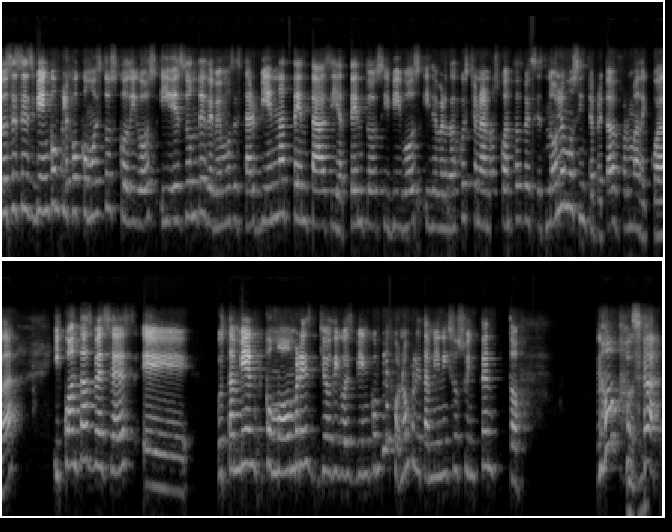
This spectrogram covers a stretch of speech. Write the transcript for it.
Entonces es bien complejo como estos códigos y es donde debemos estar bien atentas y atentos y vivos y de verdad cuestionarnos cuántas veces no lo hemos interpretado de forma adecuada y cuántas veces, eh, pues también como hombres, yo digo, es bien complejo, ¿no? Porque también hizo su intento, ¿no? O sea,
